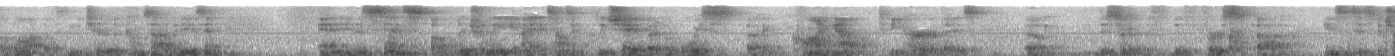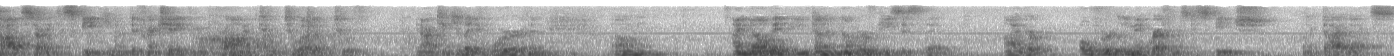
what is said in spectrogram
a lot of the material that comes out of it is, and and in the sense of literally, I, it sounds like a cliche, but of a voice uh, crying out to be heard. That is um, the sort of the, the first uh, instances of a child starting to speak, you know, differentiating from a cry to, to a to a, an articulated word. And um, I know that you've done a number of pieces that either overtly make reference to speech, like dialects,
